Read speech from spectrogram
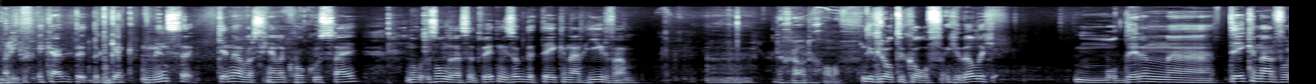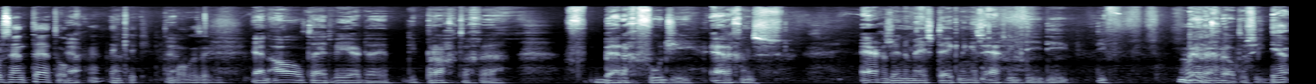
brief. Ik ga de, de, kijk, mensen kennen waarschijnlijk Hokusai. Zonder dat ze het weten, is ook de tekenaar hiervan. De grote golf. De grote golf. Geweldig modern uh, tekenaar voor zijn tijd ook, ja. hè, denk ik, te ja. mogen zeggen. Ja, en altijd weer de, die prachtige berg Fuji. Ergens, ergens in de meeste tekeningen is echt die, die, die, die berg oh, ja. wel te zien. Ja.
